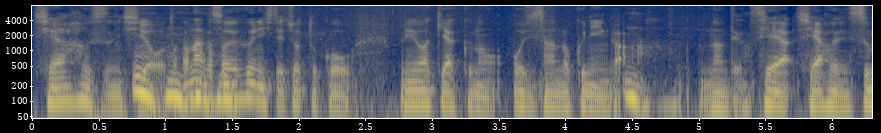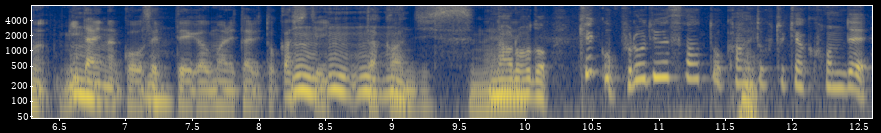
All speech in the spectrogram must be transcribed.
シェアハウスにしようとか、なんかそういうふうにしてちょっとこう、名脇役のおじさん6人が、なんていうか、シェア、シェアハウスに住むみたいなこう設定が生まれたりとかしていった感じですね。なるほど。結構プロデューサーと監督と脚本で、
